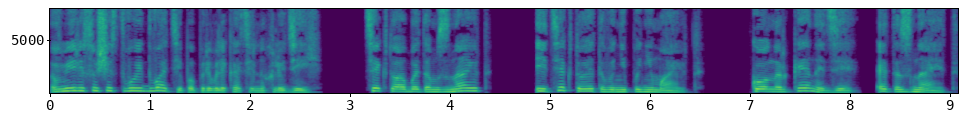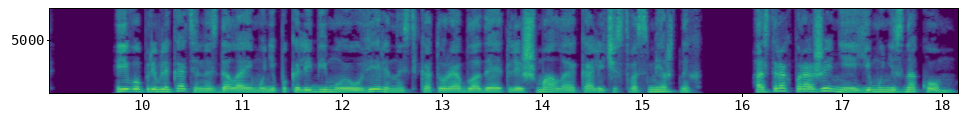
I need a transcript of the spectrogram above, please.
В мире существует два типа привлекательных людей. Те, кто об этом знают, и те, кто этого не понимают. Конор Кеннеди это знает. Его привлекательность дала ему непоколебимую уверенность, которой обладает лишь малое количество смертных, а страх поражения ему не знаком.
